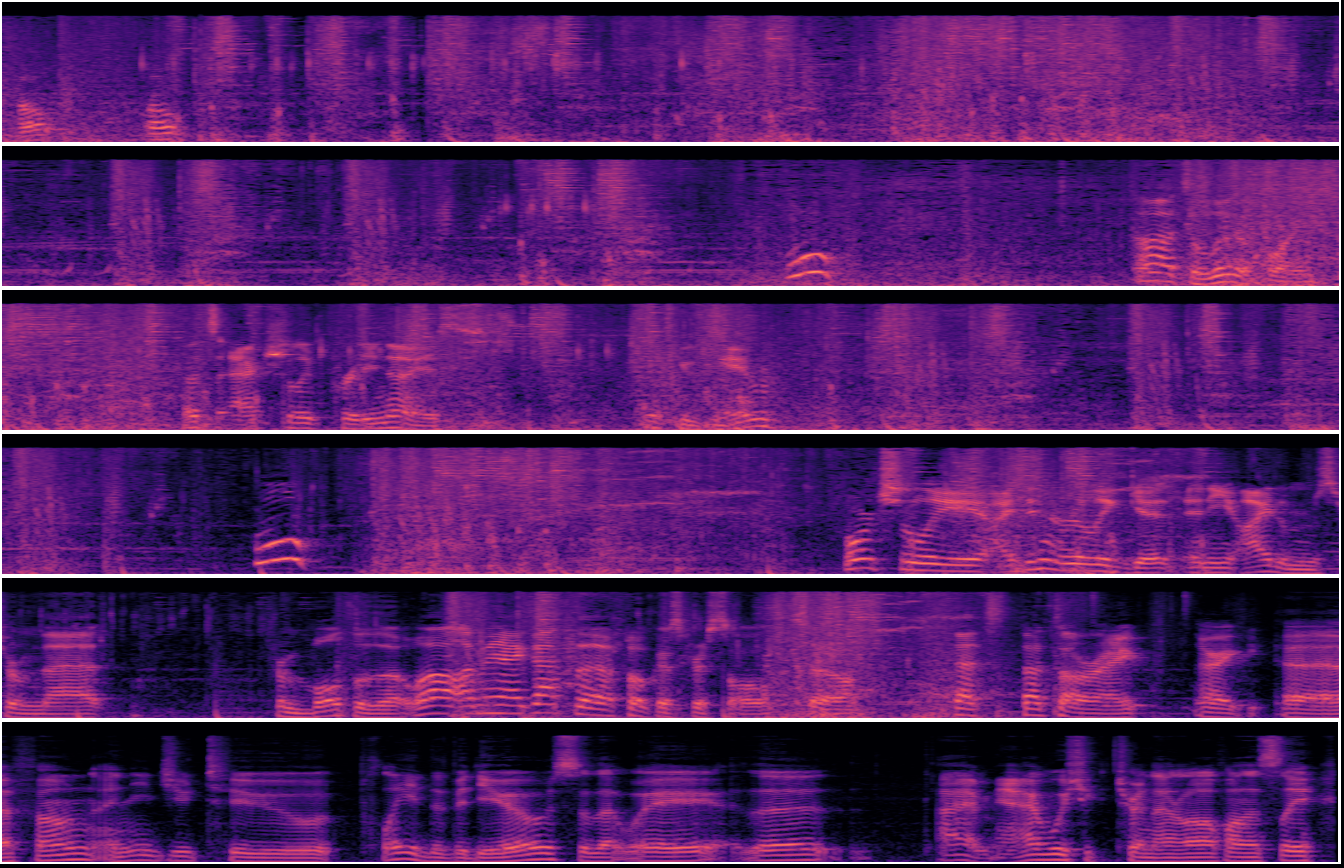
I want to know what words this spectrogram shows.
Oh, oh. Oh, it's a lunar point. That's actually pretty nice. Thank you, game. Woo! Fortunately, I didn't really get any items from that. From both of them. Well, I mean, I got the focus crystal, so that's that's all right. All right, uh, phone. I need you to play the video so that way the. I mean, I wish you could turn that off, honestly.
